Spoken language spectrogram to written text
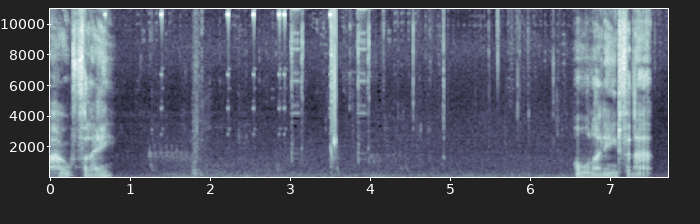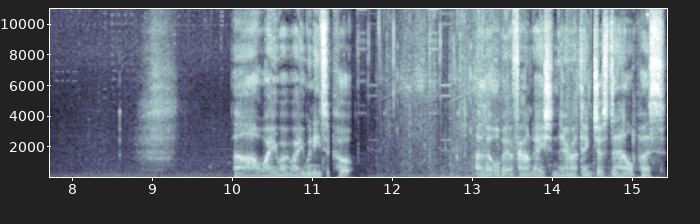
Hopefully... All I need for that Oh, wait, wait, wait. We need to put a little bit of foundation there, I think, just to help us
